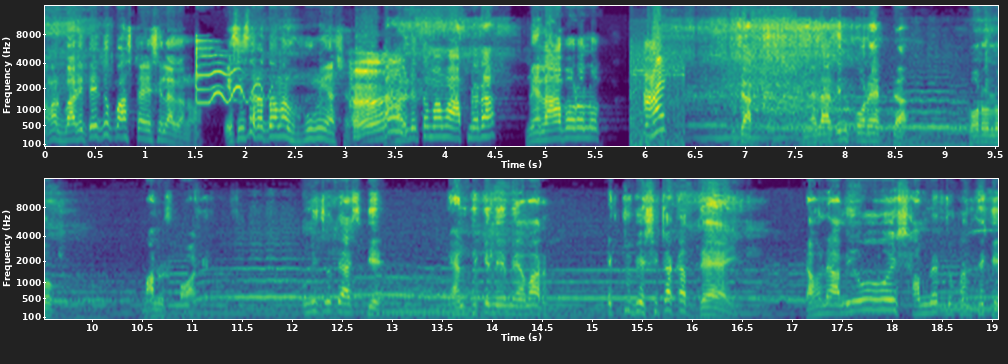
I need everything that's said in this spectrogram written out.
আমার বাড়িতেই তো পাঁচটা এসি লাগানো। এসি ছাড়া তো আমার ঘুমই আসে না। তাহলে তো মামা আপনারা মেলা বড় লোক। যাক মেলা দিন পরে একটা বড় লোক মানুষ পাওয়া গেল। উনি যদি আজকে ভ্যান থেকে নেমে আমার একটু বেশি টাকা দেয় তাহলে আমি ওই সামনের দোকান থেকে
